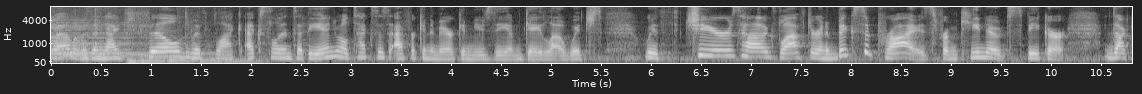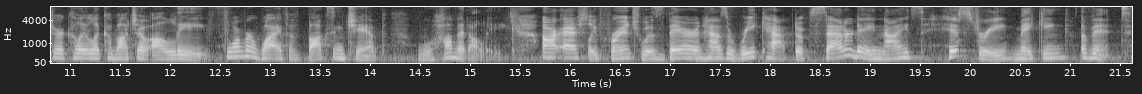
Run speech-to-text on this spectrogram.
Well, it was a night filled with black excellence at the annual Texas African American Museum Gala, which with cheers, hugs, laughter, and a big surprise from keynote speaker Dr. Khalilah Camacho Ali, former wife of boxing champ Muhammad Ali. Our Ashley French was there and has a recap of Saturday night's history making event.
